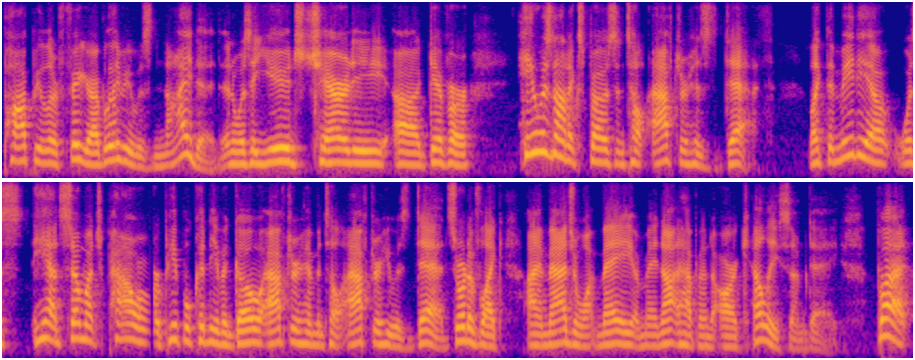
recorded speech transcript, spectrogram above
popular figure, I believe he was knighted and was a huge charity uh, giver. He was not exposed until after his death. Like the media was, he had so much power, people couldn't even go after him until after he was dead. Sort of like I imagine what may or may not happen to R. Kelly someday. But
